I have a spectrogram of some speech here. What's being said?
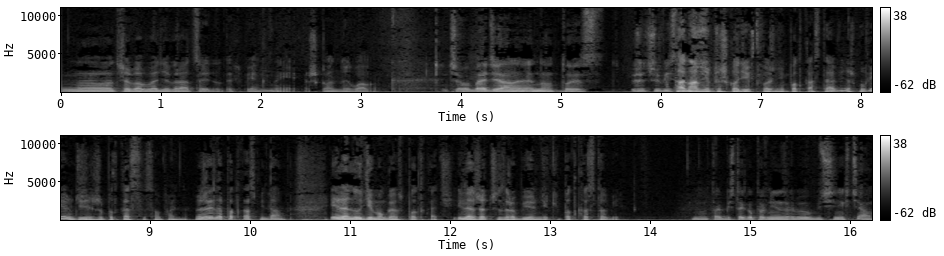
No, trzeba będzie wracać do tych pięknych szkolnych ławek. Trzeba będzie, ale no to jest rzeczywistość. To nam nie przeszkodzi w tworzeniu podcastu. Ja wiesz, mówiłem ci, że podcasty są fajne. Wiesz, ile podcast mi dał? Ile ludzi mogłem spotkać? Ile rzeczy zrobiłem dzięki podcastowi? No tak byś tego pewnie nie zrobił, bo byś się nie chciał.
